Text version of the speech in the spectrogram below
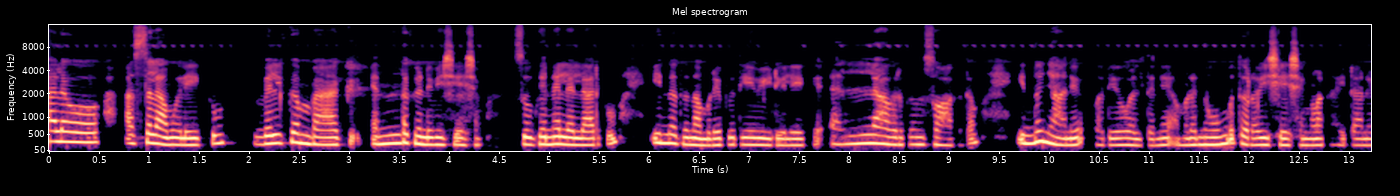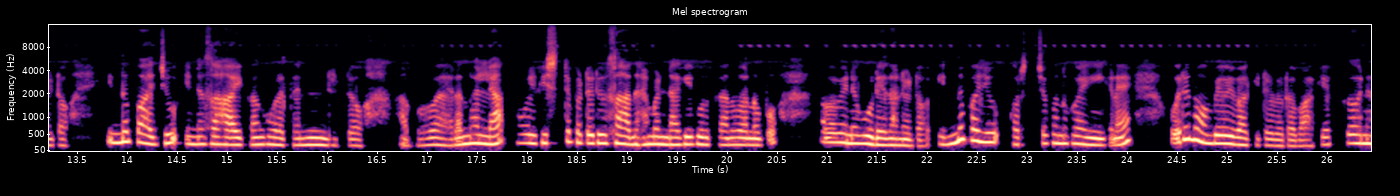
ഹലോ അസ്സലാമു അലൈക്കും. Welcome back. എന്തൊക്കെയുണ്ട് വിശേഷം? സുഖനല്ല എല്ലാവർക്കും ഇന്നത്തെ നമ്മുടെ പുതിയ വീഡിയോയിലേക്ക് എല്ലാവർക്കും സ്വാഗതം. ഇന്ന് ഞാൻ പതിവ് പോലെ തന്നെ നമ്മുടെ നോമ്പ് തുറ വിശേഷങ്ങളൊക്കെ ആയിട്ടാണ് കേട്ടോ ഇന്ന് പജു എന്നെ സഹായിക്കാൻ കൂടെ തന്നെ ഉണ്ട് കേട്ടോ അപ്പോൾ വേറെ ഒന്നുമല്ല അവൾക്ക് ഇഷ്ടപ്പെട്ടൊരു സാധനം ഉണ്ടാക്കി കൊടുക്കാന്ന് പറഞ്ഞപ്പോൾ അപ്പോൾ പിന്നെ കൂടിയതാണ് കേട്ടോ ഇന്ന് പജു കുറച്ചൊക്കെ ഒന്ന് കുഴങ്ങിക്കണേ. ഒരു നോമ്പേ ഒഴിവാക്കിയിട്ടുള്ളൂ കേട്ടോ ബാക്കിയൊക്കെ അവന്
